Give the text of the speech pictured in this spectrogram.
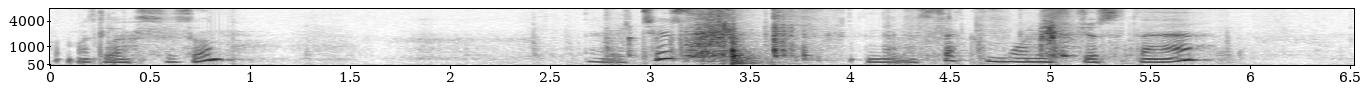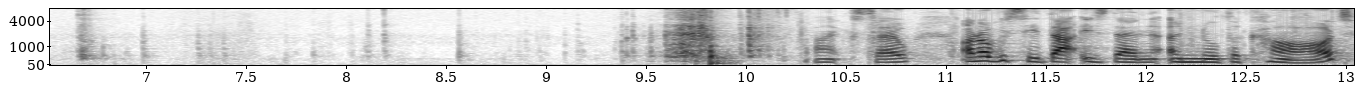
Put my glasses on. There it is. And then the second one is just there. Like so. And obviously that is then another card,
